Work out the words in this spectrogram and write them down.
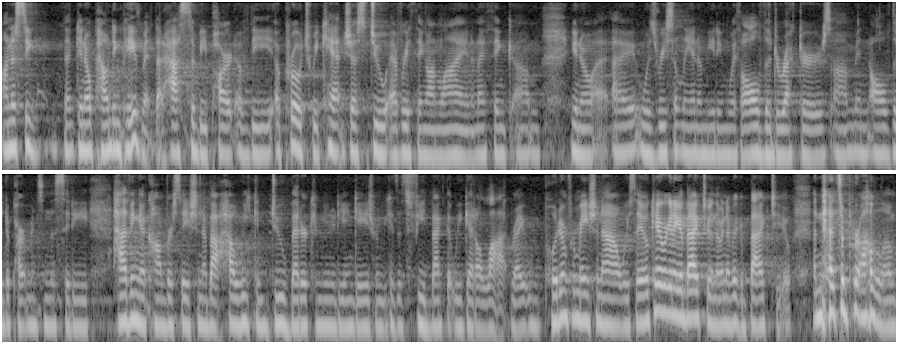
honestly, like, you know, pounding pavement. That has to be part of the approach. We can't just do everything online. And I think, um, you know, I, I, was recently in a meeting with all the directors um, in all the departments in the city, having a conversation about how we can do better community engagement because it's feedback that we get a lot, right? We put information out, we say, okay, we're gonna get back to you, and then we never get back to you. And that's a problem.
